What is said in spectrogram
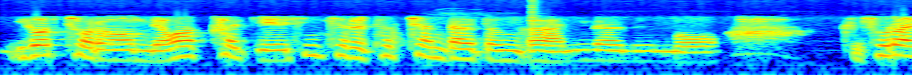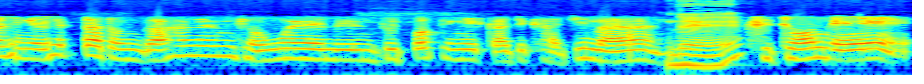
이것처럼 명확하게 신체를 터치한다던가 아니면은 뭐 그 소란 행위를 했다던가 하는 경우에는 불법 행위까지 가지만 네, 그 전에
